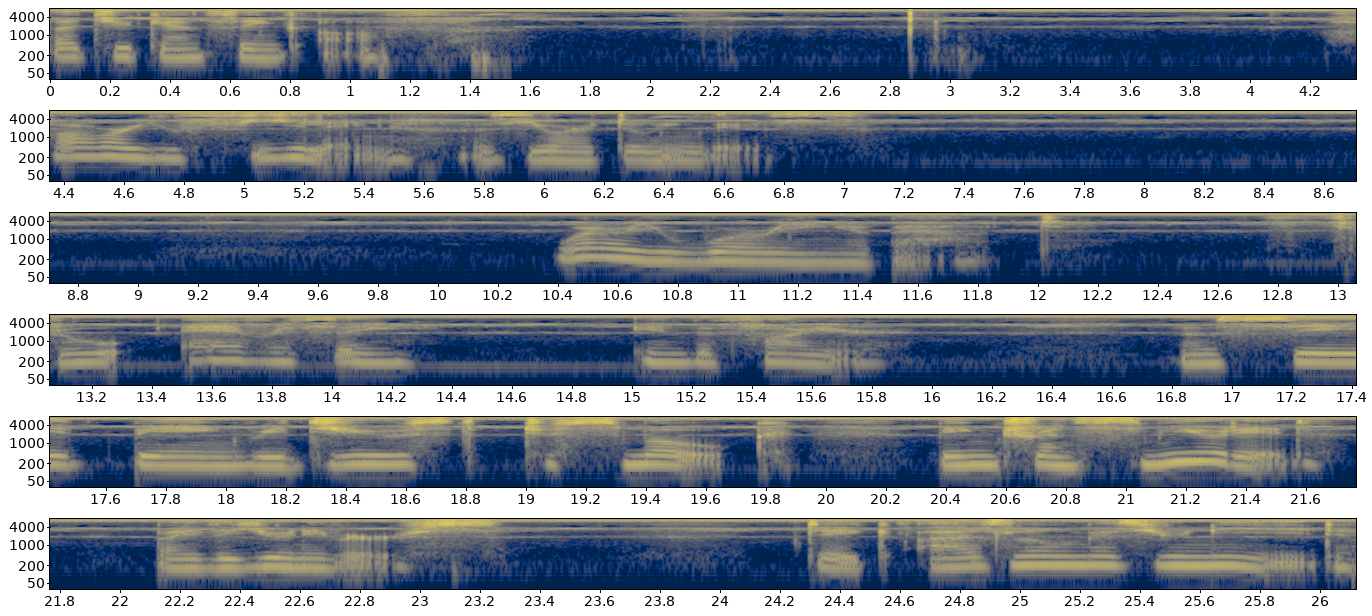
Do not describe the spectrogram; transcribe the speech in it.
that you can think of. How are you feeling as you are doing this? What are you worrying about? Throw everything in the fire and see it being reduced to smoke, being transmuted by the universe. Take as long as you need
